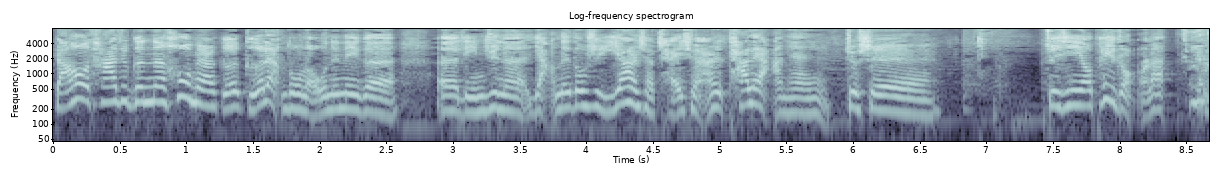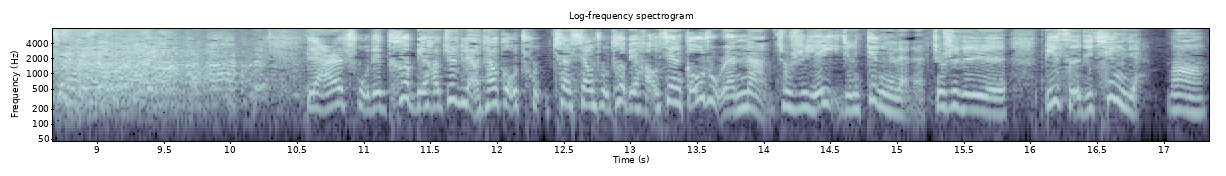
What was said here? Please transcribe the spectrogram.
然后他就跟那后面隔隔两栋楼的那个呃邻居呢，养的都是一样小柴犬，而且他俩呢就是最近要配种了，俩人处的特别好，就是两条狗处相相处特别好。现在狗主人呢，就是也已经定下来了，就是彼此的亲家啊，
